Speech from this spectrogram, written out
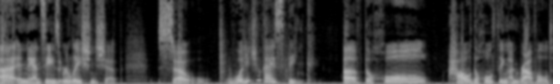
uh, and Nancy's relationship. So, what did you guys think of the whole how the whole thing unraveled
